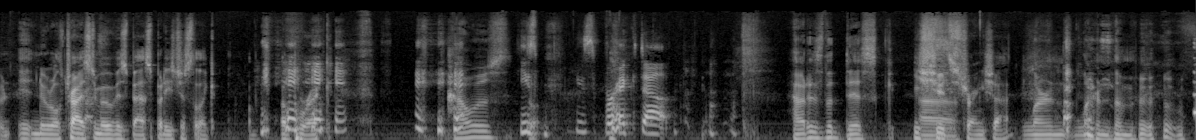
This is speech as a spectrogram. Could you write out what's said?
it, Noodle tries to move his best, but he's just like a, a brick. how is he's he's bricked up. How does the disc He Uh, shoots string shot. Learn learn the move.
